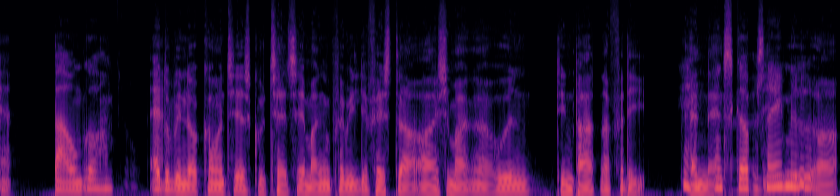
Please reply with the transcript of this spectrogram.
Ja. Bare undgå ham. Ja. Og du vil nok komme til at skulle tage til mange familiefester og arrangementer uden din partner, fordi Ja, han, han skal op ud. og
